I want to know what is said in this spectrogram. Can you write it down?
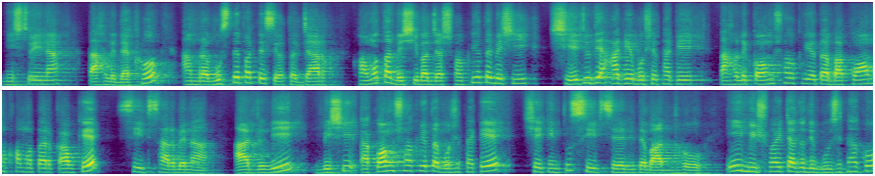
নিশ্চয়ই না। তাহলে দেখো, আমরা বুঝতে পারতেছি, অর্থাৎ যার ক্ষমতা বেশি বা যার সক্রিয়তা বেশি, সে যদি আগে বসে থাকে, তাহলে কম সক্রিয়তা বা কম ক্ষমতার কাউকে সিট ছাড়বে না। আর যদি বেশি, কম সক্রিয়তা বসে থাকে, সে কিন্তু সিট ছেড়ে দিতে বাধ্য। এই বিষয়টা যদি বুঝে থাকো,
